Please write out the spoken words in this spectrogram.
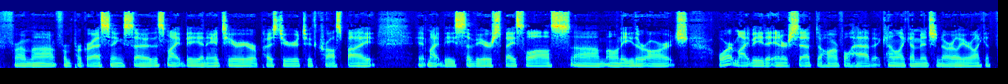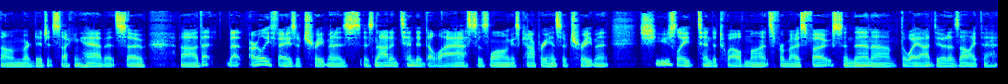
from uh, from progressing. So this might be an anterior or posterior tooth crossbite. It might be severe space loss um, on either arch, or it might be to intercept a harmful habit, kind of like I mentioned earlier, like a thumb or digit sucking habit. So uh, that that early phase of treatment is is not intended to last as long as comprehensive treatment. It's usually ten to twelve months for most folks, and then um, the way I do it is I like to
